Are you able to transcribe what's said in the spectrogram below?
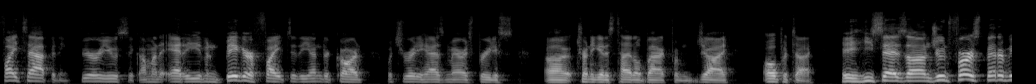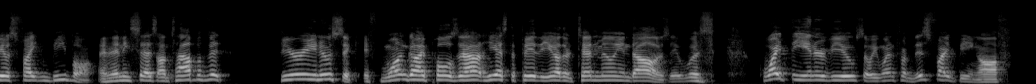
fight's happening. Fury Usyk. I'm going to add an even bigger fight to the undercard, which already has Mairis Briedis uh, trying to get his title back from Jai Opetaia. He, he says on June 1st, Beterbiev fighting Bivol. And then he says, on top of it, Fury and Usyk. If one guy pulls out, he has to pay the other $10 million. It was quite the interview. So he went from this fight being off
